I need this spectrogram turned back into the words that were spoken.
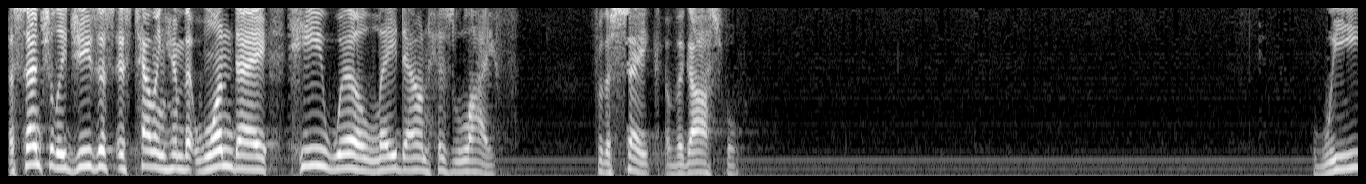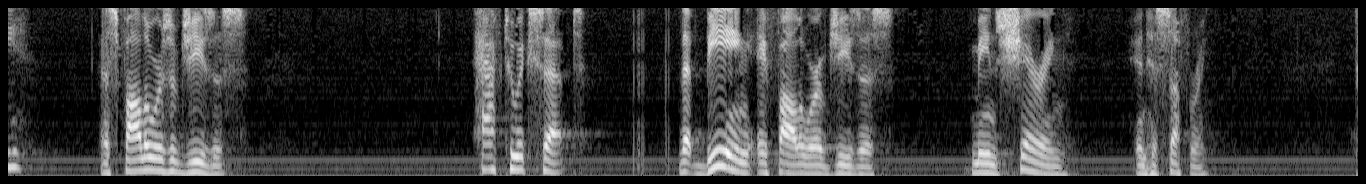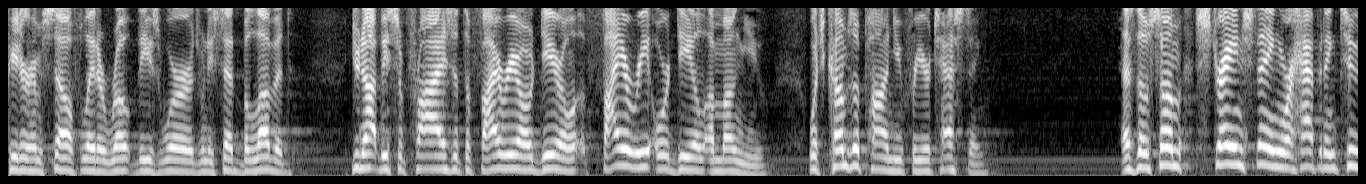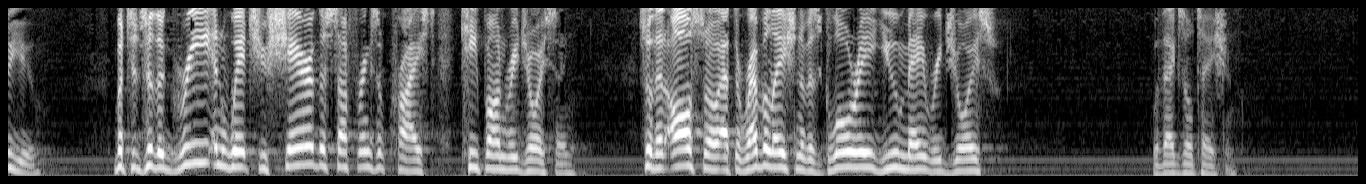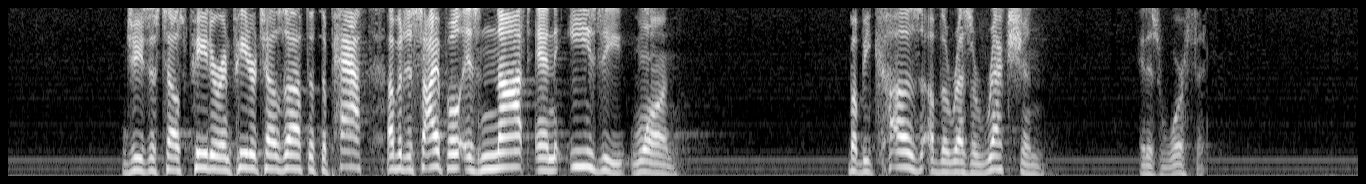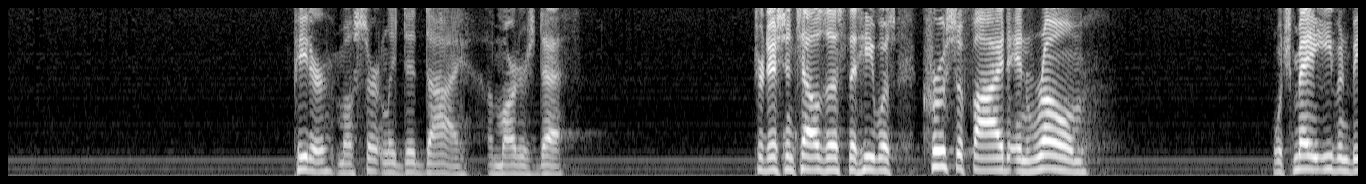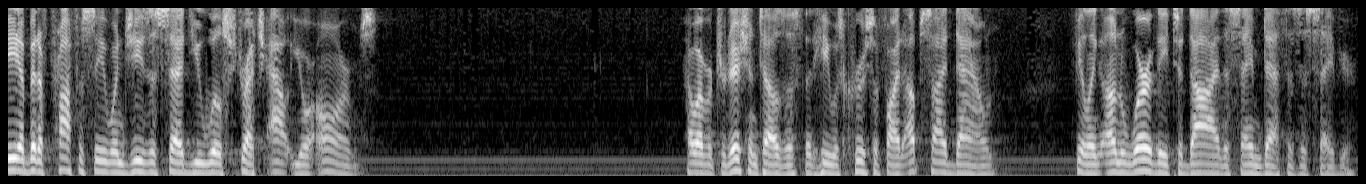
Essentially, Jesus is telling him that one day he will lay down his life for the sake of the gospel. We as followers of Jesus, have to accept that being a follower of Jesus means sharing in his suffering. Peter himself later wrote these words when he said, Beloved, do not be surprised at the fiery ordeal, fiery ordeal among you, which comes upon you for your testing, as though some strange thing were happening to you but to, to the degree in which you share the sufferings of Christ, keep on rejoicing, so that also at the revelation of his glory you may rejoice with exultation. Jesus tells Peter, and Peter tells us that the path of a disciple is not an easy one. But because of the resurrection, it is worth it. Peter most certainly did die a martyr's death. Tradition tells us that he was crucified in Rome, which may even be a bit of prophecy when Jesus said, You will stretch out your arms. However, tradition tells us that he was crucified upside down, feeling unworthy to die the same death as his Savior.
